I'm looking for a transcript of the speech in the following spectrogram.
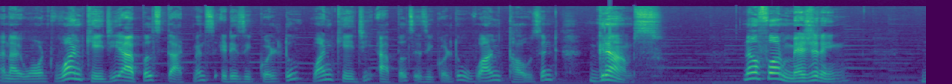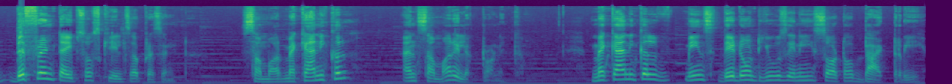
and I want 1 kg apples, that means it is equal to 1 kg apples is equal to 1000 grams. Now for measuring, different types of scales are present. Some are mechanical and some are electronic. Mechanical means they don't use any sort of battery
